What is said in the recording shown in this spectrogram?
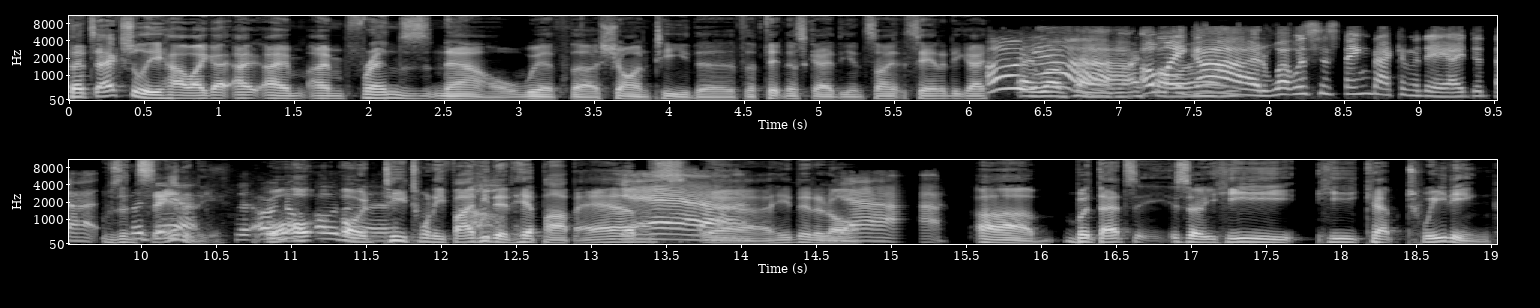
That's actually how I got. I, I'm I'm friends now with uh, Shaun T, the the fitness guy, the insanity guy. Oh I yeah. love him. I oh my follow him. god. What was his thing back in the day? I did that. It was The insanity. The- oh, no, oh, oh, oh, T twenty five. He did hip hop abs. Yeah. yeah, he did it all. Yeah. Uh, but that's so he he kept tweeting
